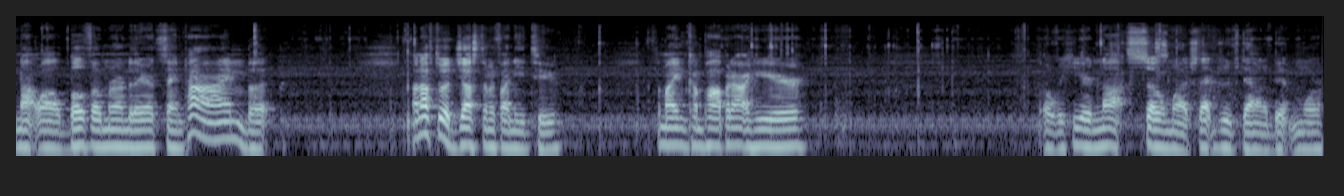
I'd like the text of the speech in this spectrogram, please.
Not while both of them are under there at the same time, but enough to adjust them if I need to. Somebody can come popping out here. Over here, not so much. That droops down a bit more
